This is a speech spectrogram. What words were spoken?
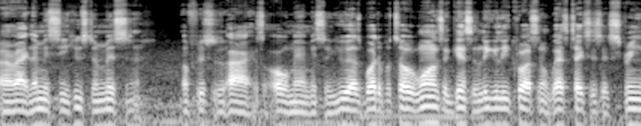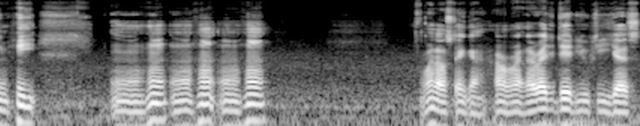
All right, let me see. Houston missing officials. All right, an old man missing. U.S. Border Patrol warns against illegally crossing West Texas extreme heat. Mm-hmm, mm-hmm, mm-hmm. What else they got? All right, I already did UPS.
